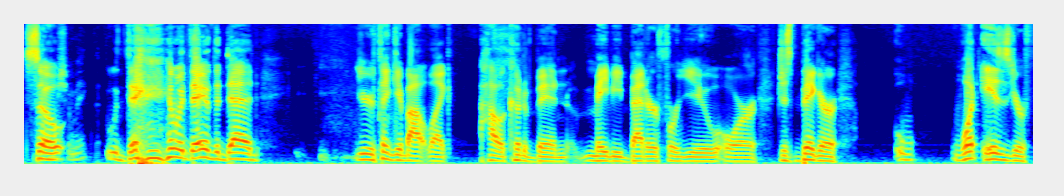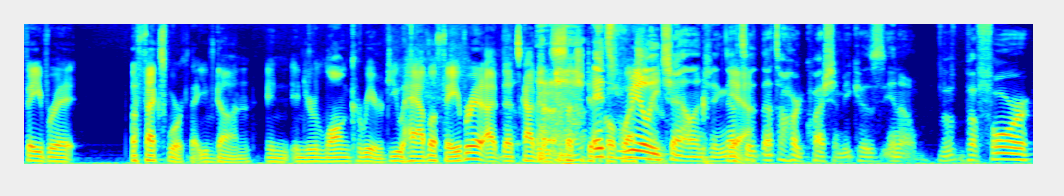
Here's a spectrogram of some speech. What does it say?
So We should make that. with Day, with Day of the Dead, you're thinking about like how it could have been maybe better for you or just bigger. What is your favorite effects work that you've done in, in your long career? Do you have a favorite? I, that's got to be such a It's difficult question. really challenging. That's Yeah. a that's a hard question because you know b- before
